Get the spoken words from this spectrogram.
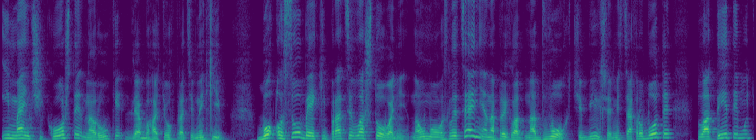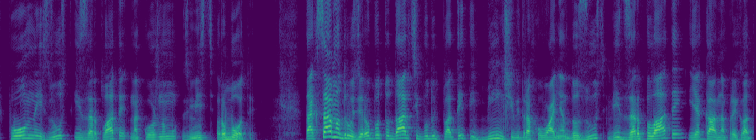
і менші кошти на руки для багатьох працівників. Бо особи, які працевлаштовані на умовах злицення, наприклад, на двох чи більше місцях роботи, платитимуть повний зуст із зарплати на кожному з місць роботи. Так само, друзі, роботодавці будуть платити більші відрахування до ЗУС від зарплати, яка, наприклад,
